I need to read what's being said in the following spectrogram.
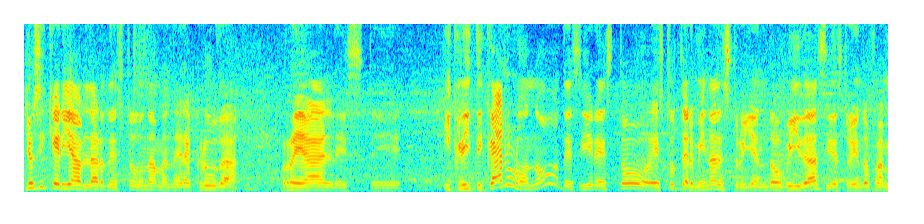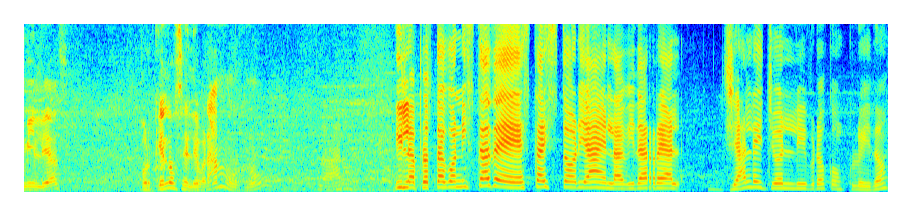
Yo sí quería hablar de esto de una manera cruda, real, este, y criticarlo, ¿no? Decir esto, esto termina destruyendo vidas y destruyendo familias. ¿Por qué lo celebramos, no? ¿Y la protagonista de esta historia en la vida real ya leyó el libro concluido?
